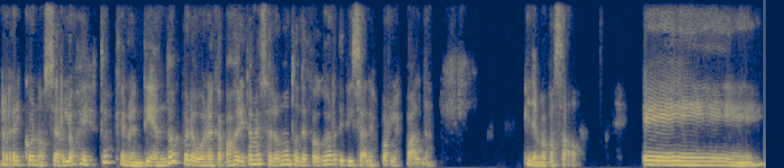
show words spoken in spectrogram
reconocer los gestos que no entiendo, pero bueno, capaz ahorita me sale un montón de fuegos artificiales por la espalda, que ya me ha pasado. Eh,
